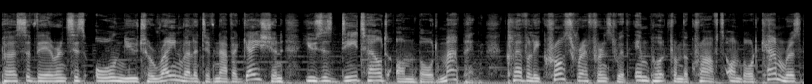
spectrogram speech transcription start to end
Perseverance's all-new terrain-relative navigation uses detailed onboard mapping, cleverly cross-referenced with input from the craft's onboard cameras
